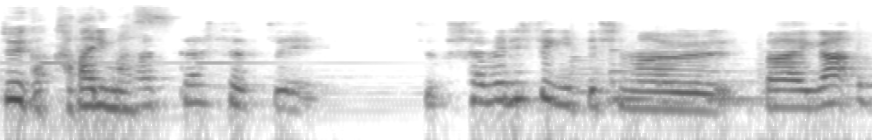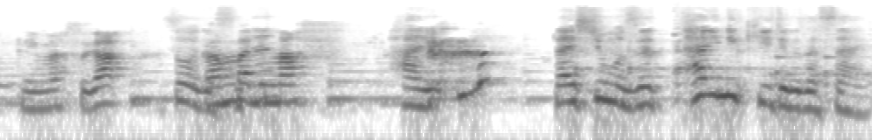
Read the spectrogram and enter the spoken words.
というか、語ります。私たち、ちょっと喋りすぎてしまう場合がありますが、そうですね。頑張ります。はい。来週も絶対に聞いてください。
